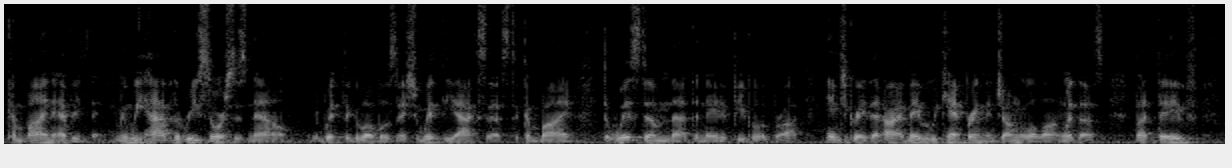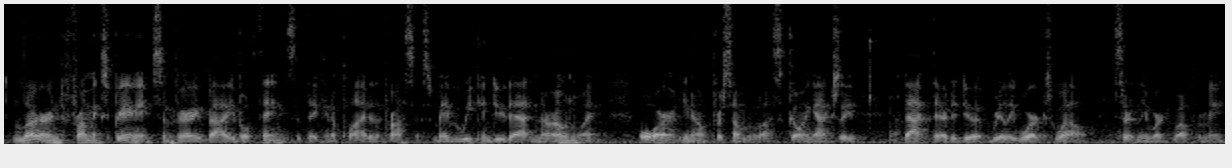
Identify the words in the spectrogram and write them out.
combine everything. I mean, we have the resources now with the globalization, with the access to combine the wisdom that the native people have brought, integrate that. All right, maybe we can't bring the jungle along with us, but they've learned from experience some very valuable things that they can apply to the process. Maybe we can do that in our own way. Or, you know, for some of us, going actually yeah. back there to do it really works well. It certainly worked well for me.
